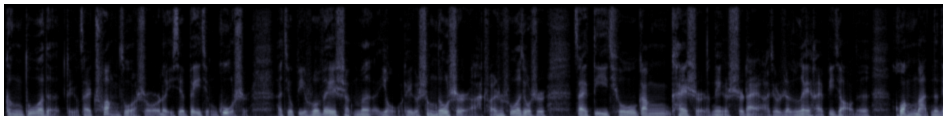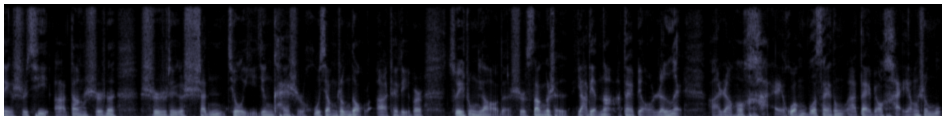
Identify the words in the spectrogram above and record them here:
更多的这个在创作时候的一些背景故事。啊，就比如说，为什么有这个圣斗士啊？传说就是在地球刚开始的那个时代啊，就是人类还比较的荒蛮的那个时期啊。当时呢，是这个神就已经开始互相争斗了啊。这里边最重要的是三个神：雅典娜代表人类啊，然后海皇波塞冬啊代表海洋生物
